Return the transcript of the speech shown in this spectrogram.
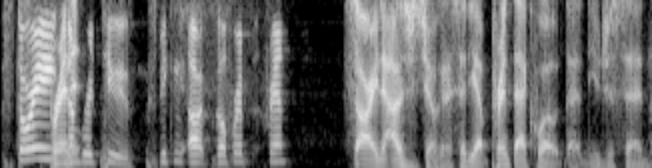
Story Brandon- number two. Speaking. Uh, go for it, Fran. Sorry, no, I was just joking. I said, "Yep, print that quote that you just said."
